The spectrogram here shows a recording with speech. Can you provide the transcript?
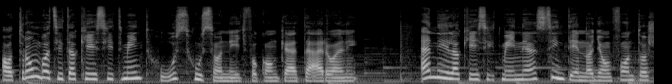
A trombocita készítményt 20-24 fokon kell tárolni. Ennél a készítménynél szintén nagyon fontos,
